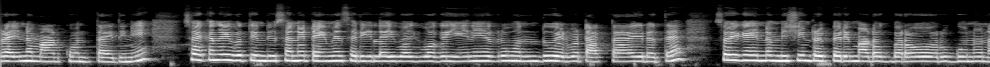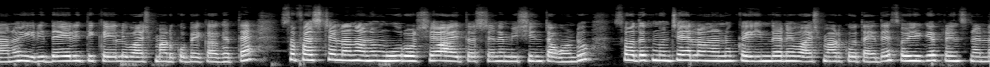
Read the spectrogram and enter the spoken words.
ಡ್ರೈನ ಮಾಡ್ಕೊತಾ ಇದ್ದೀನಿ. ಸೊ ಯಾಕಂದರೆ ಇವತ್ತಿನ ದಿವಸನೇ ಟೈಮೇ ಸರಿ ಇಲ್ಲ. ಇವಾಗ ಇವಾಗ ಏನೇ ಆದರೂ ಒಂದು ಎಡವಟ್ಟು ಆಗ್ತಾ ಇರುತ್ತೆ. ಸೊ ಈಗ ಇನ್ನು ಮಿಷಿನ್ ರಿಪೇರಿ ಮಾಡೋಕ್ಕೆ ಬರೋವರೆಗೂ ನಾನು ಇದೇ ರೀತಿ ಕೈಯಲ್ಲಿ ವಾಶ್ ಮಾಡ್ಕೋಬೇಕಾಗತ್ತೆ. ಸೊ ಫಸ್ಟ್ ಎಲ್ಲ ನಾನು ಮೂರು ವರ್ಷ ಆಯಿತು ಅಷ್ಟೇ ಮಿಷಿನ್ ತೊಗೊಂಡು. ಸೊ ಅದಕ್ಕೆ ಮುಂಚೆ ಎಲ್ಲ ನಾನು ಕೈಯಿಂದನೇ ವಾಶ್ ಮಾಡ್ಕೋತಾ ಇದ್ದೆ. ಸೊ ಹೀಗೆ ಫ್ರೆಂಡ್ಸ್ ನನ್ನ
